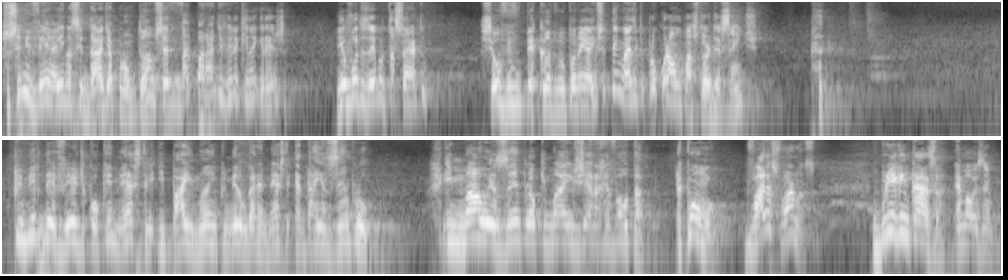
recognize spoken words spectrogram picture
Se você me vê aí na cidade aprontando, você vai parar de vir aqui na igreja. E eu vou dizer, está certo. Se eu vivo pecando, não estou nem aí, você tem mais é que procurar um pastor decente. o primeiro dever de qualquer mestre, e pai e mãe, em primeiro lugar é mestre, é dar exemplo. E mau exemplo é o que mais gera revolta. É como? Várias formas. Briga em casa é mau exemplo.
